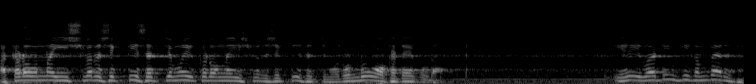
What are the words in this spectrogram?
అక్కడ ఉన్న ఈశ్వర శక్తి సత్యము ఇక్కడ ఉన్న ఈశ్వర శక్తి సత్యము. రెండూ ఒకటే కూడా. What is the comparison?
